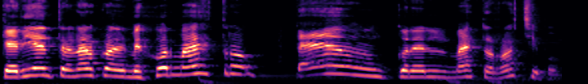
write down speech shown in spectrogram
Quería entrenar con el mejor maestro, ¡pam! Con el maestro Rochi, po.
